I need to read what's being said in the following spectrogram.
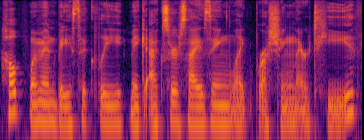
help women basically make exercising like brushing their teeth,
